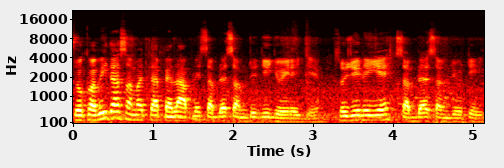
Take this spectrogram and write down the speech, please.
તો કવિતા સમજતા પહેલાં આપણે શબ્દ સમજૂતી જોઈ લઈએ. શું જોઈ લઈએ? શબ્દ સમજૂતી.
